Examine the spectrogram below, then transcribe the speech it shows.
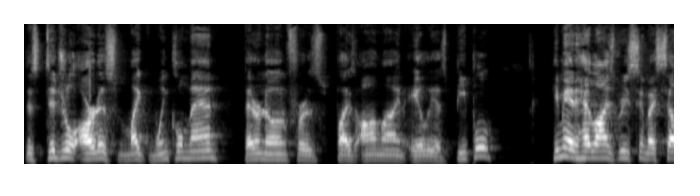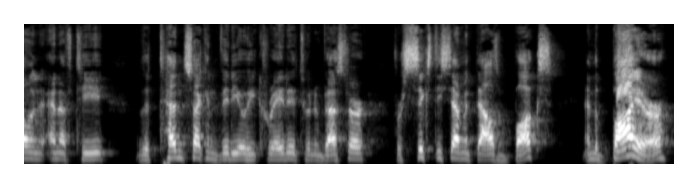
This digital artist, Mike Winkelmann, better known for his, by his online alias Beeple, he made headlines recently by selling an NFT, the 10 second video he created to an investor for 67,000 bucks. And the buyer,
